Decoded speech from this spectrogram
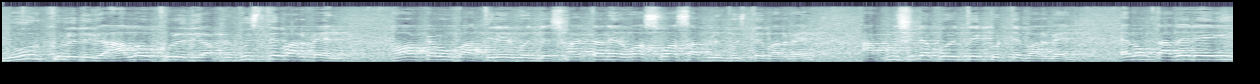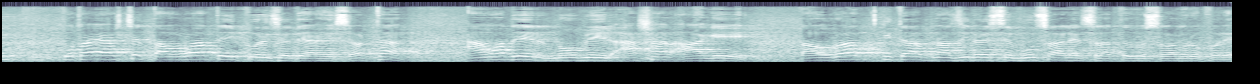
নূর খুলে দিবে, আলো খুলে দিবে, আপনি বুঝতে পারবেন। হক এবং বাতিলের মধ্যে শয়তানের ওয়াসওয়াস আপনি বুঝতে পারবেন। আপনি সেটা পরিত্যাগ করতে পারবেন। এবং তাদের এই কোথায় আসছে? তাওরাতে এই পরিচয় দেওয়া হয়েছে। অর্থাৎ আমাদের নবীর আসার আগে তাওরাত কিতাব নাজিল হয়েছে মুসা আলাইসালাতামের উপরে।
